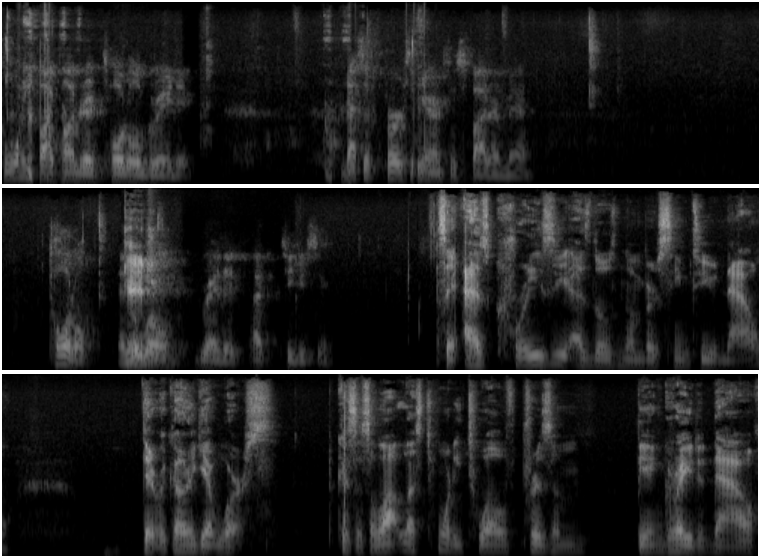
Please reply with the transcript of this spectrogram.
2,500 total graded. That's the first appearance of Spider Man. Total in Cage? the world graded at CGC. Say, as crazy as those numbers seem to you now, they were going to get worse because there's a lot less 2012 Prizm being graded now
